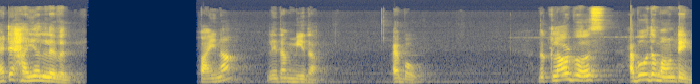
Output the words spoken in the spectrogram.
అట్ ఏ హయ్యర్ లెవెల్ పైన లేదా మీద above the cloud was above the mountain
